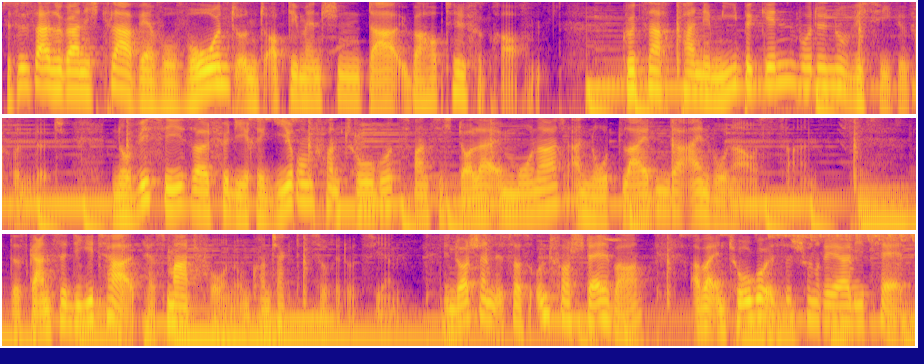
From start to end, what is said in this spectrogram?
Es ist also gar nicht klar, wer wo wohnt und ob die Menschen da überhaupt Hilfe brauchen. Kurz nach Pandemiebeginn wurde Novici gegründet. Novici soll für die Regierung von Togo 20 Dollar im Monat an notleidende Einwohner auszahlen. Das Ganze digital, per Smartphone, um Kontakte zu reduzieren. In Deutschland ist das unvorstellbar, aber in Togo ist es schon Realität,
